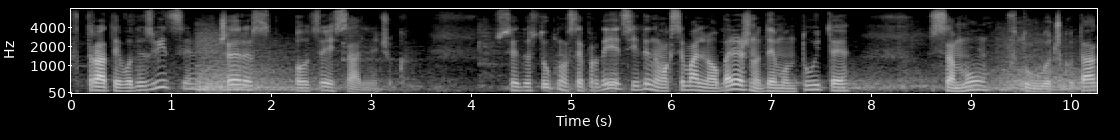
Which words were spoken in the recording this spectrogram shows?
втрати води звідси через оцей сальничок. Все доступно, все продається. Єдине, максимально обережно демонтуйте саму втулочку, так?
